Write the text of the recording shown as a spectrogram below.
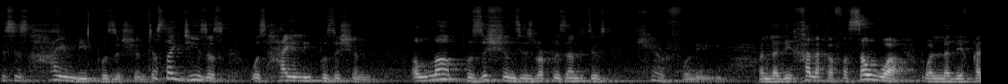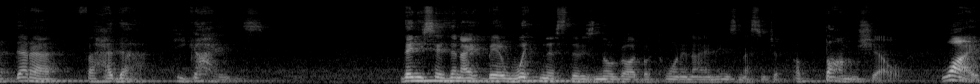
This is highly positioned. Just like Jesus was highly positioned. Allah positions his representatives carefully. الذي خلق فسوى والذي قدر فهدى He guides. Then he says, Then I bear witness there is no God but one and I am his messenger. A bombshell. Why?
